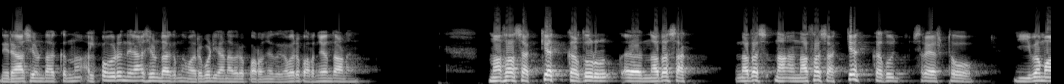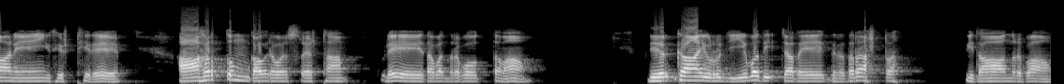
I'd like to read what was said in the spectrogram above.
നിരാശയുണ്ടാക്കുന്ന അല്പം ഒരു നിരാശയുണ്ടാക്കുന്ന മറുപടിയാണ് അവർ പറഞ്ഞത്. അവർ പറഞ്ഞെന്താണ് നസശക്യ കതുർ ക്രതുർ നദ നസശക്യ കതു ശ്രേഷ്ഠോ ജീവമാനേ യുധിഷ്ഠിരേ. ആഹർത്തും കൗരവശ്രേഷ്ഠ കുലേ തവ ദീർഘായുർ ജീവതി ചതേ ധൃതരാഷ്ട്ര പിതാ നൃപാം.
